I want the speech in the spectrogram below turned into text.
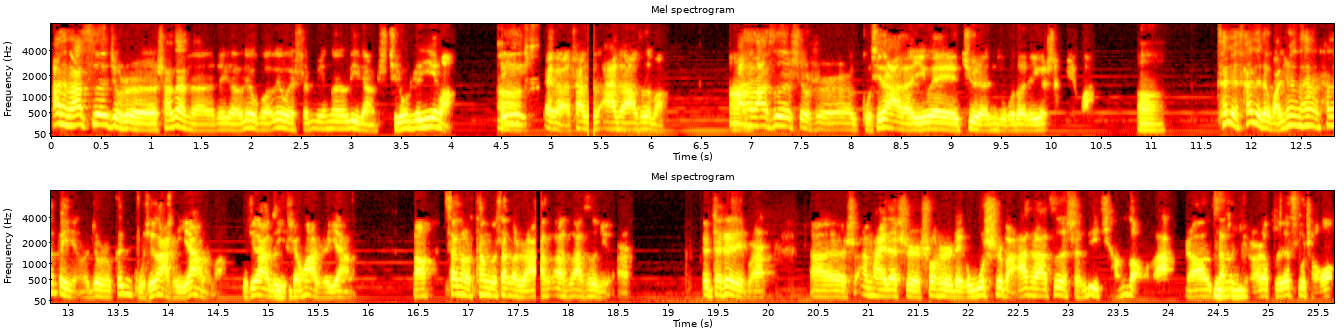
阿特拉斯就是沙赞的这个六个六位神明的力量其中之一嘛。A 代表沙阿特拉斯嘛。阿特拉斯就是古希腊的一位巨人族的一个神明嘛，啊，他这他这个完全他他的背景就是跟古希腊是一样的嘛，古希腊的神话是一样的。然后三个他们三个是阿阿特拉斯的女儿，在这里边啊是安排的是说是这个巫师把阿特拉斯的神力抢走了，然后三个女儿回来复仇。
